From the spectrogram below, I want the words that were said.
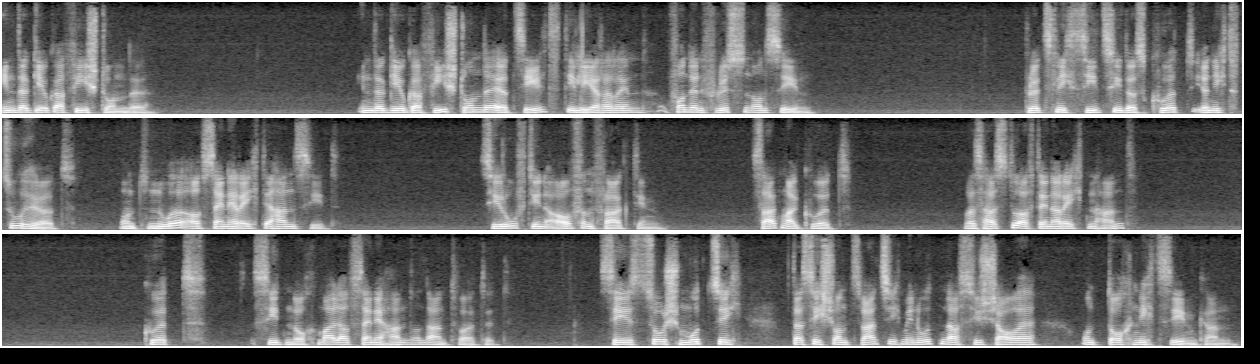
In der Geographiestunde. In der Geographiestunde erzählt die Lehrerin von den Flüssen und Seen. Plötzlich sieht sie, dass Kurt ihr nicht zuhört und nur auf seine rechte Hand sieht. Sie ruft ihn auf und fragt ihn, Sag mal, Kurt, was hast du auf deiner rechten Hand? Kurt sieht nochmal auf seine Hand und antwortet. Sie ist so schmutzig, dass ich schon 20 Minuten auf sie schaue und doch nichts sehen kann.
